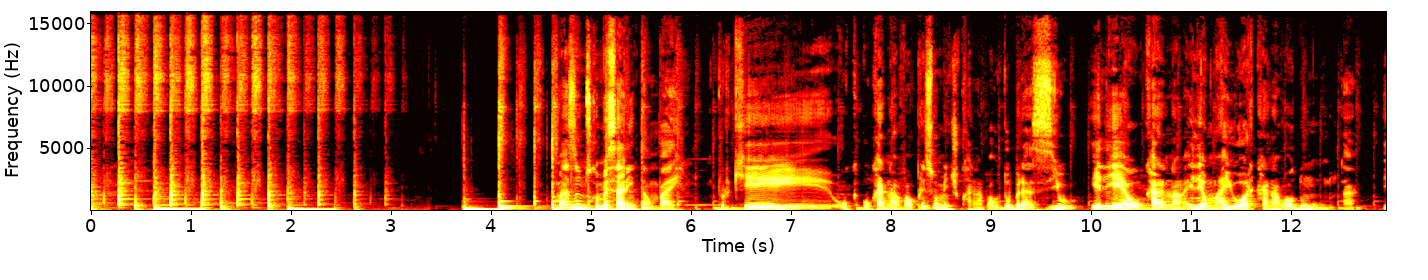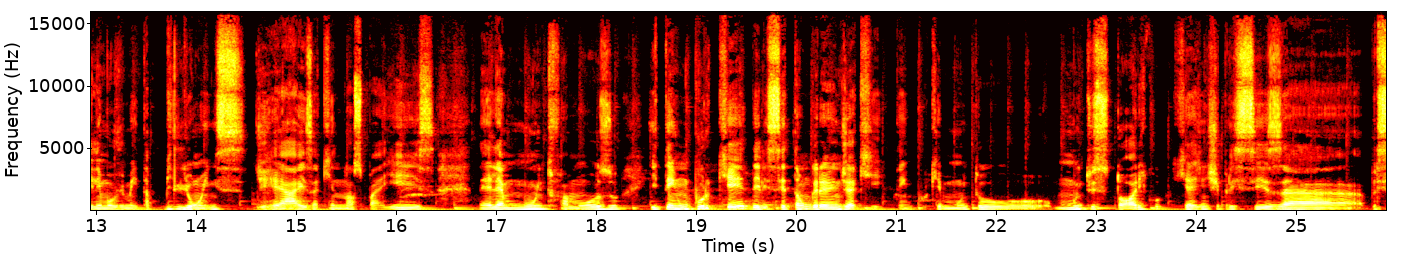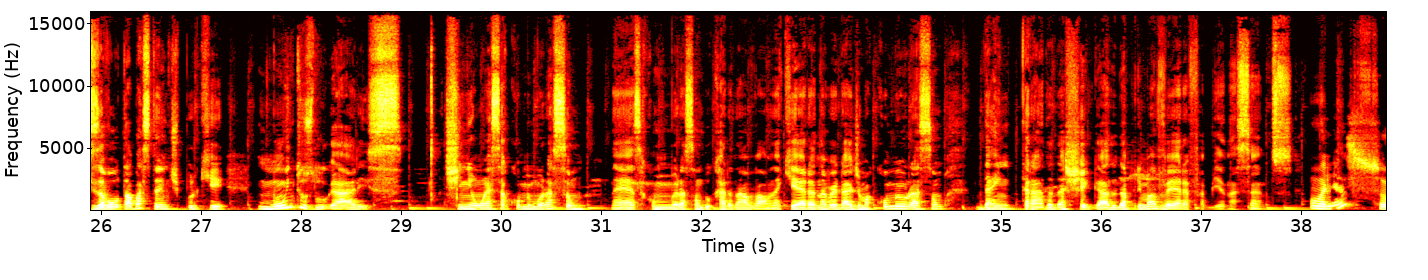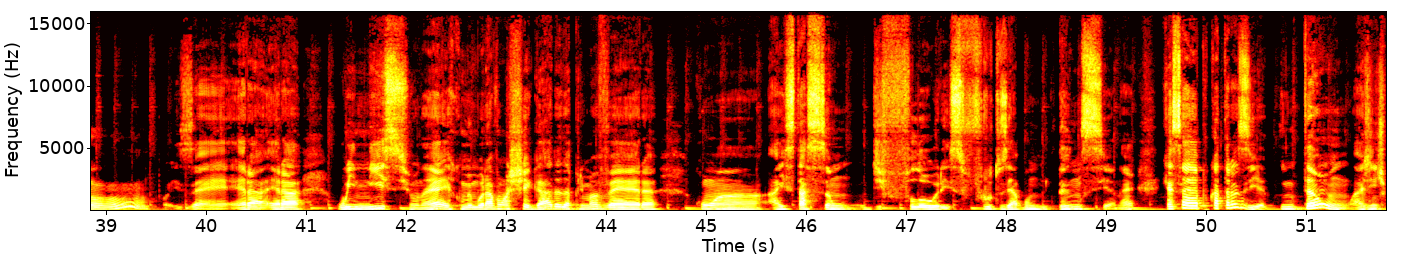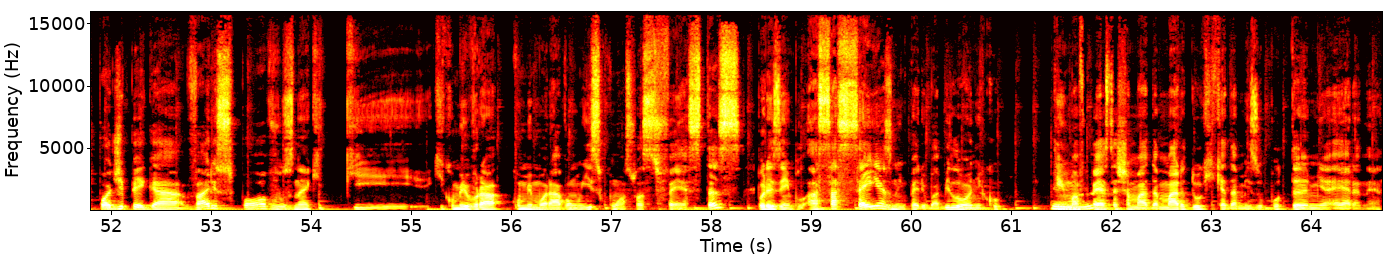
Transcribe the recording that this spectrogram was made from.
Mas vamos começar então, vai. Porque o, o carnaval, principalmente o carnaval do Brasil, ele é o carna, ele é o maior carnaval do mundo, tá? Ele movimenta bilhões de reais aqui no nosso país, né? ele é muito famoso e tem um porquê dele ser tão grande aqui. Tem um porquê muito, muito histórico que a gente precisa, precisa voltar bastante, porque muitos lugares tinham essa comemoração, né? Essa comemoração do carnaval, né? Que era, na verdade, uma comemoração da entrada, da chegada da primavera, Fabiana Santos. Olha só. Pois é, era, era o início, né? Comemoravam a chegada da primavera, com a, a estação de flores, frutos e abundância, né? Que essa época trazia. Então, a gente pode pegar vários povos, né? Que, que, que comemora, comemoravam isso com as suas festas. Por exemplo, as Sacéias no Império Babilônico. Tem uma Uhum. festa chamada Marduk, que é da Mesopotâmia. Era, né?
